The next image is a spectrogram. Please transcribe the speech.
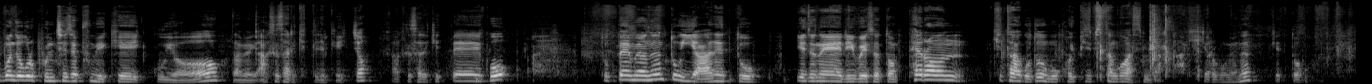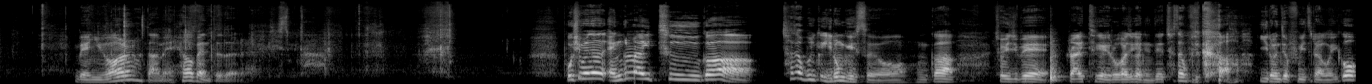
기본적으로 본체 제품이 이렇게 있고요. 그 다음에 여기 악세사리 킷들 이렇게 있죠. 악세사리 킷 빼고 또 빼면은 또 이 안에 또 예전에 리뷰했었던 페런 킷하고도 뭐 거의 비슷비슷한 것 같습니다. 아, 열어보면은 이렇게 또 매뉴얼 그 다음에 헤어밴드들 이렇게 있습니다. 보시면은 앵글라이트가 찾아보니까 이런 게 있어요. 그러니까 저희 집에 라이트가 여러 가지가 있는데 찾아보니까 이런 제품이 있더라고요. 이거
